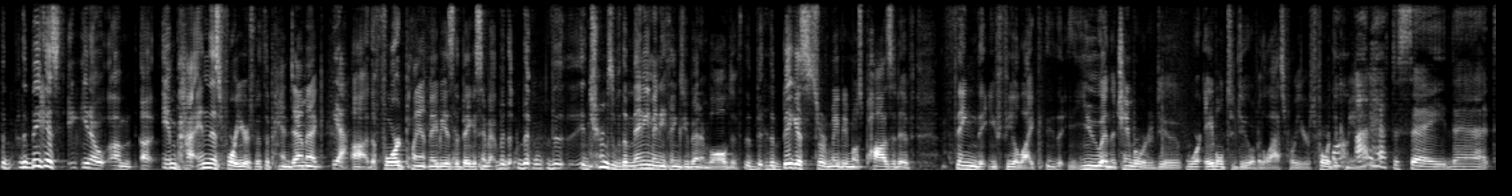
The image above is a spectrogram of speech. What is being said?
The, the biggest, you know, um, uh, impact in this four years with the pandemic. Yeah. Uh, the Ford plant maybe is yeah. the biggest impact, but the, the, in terms of the many many things you've been involved with, the, the biggest sort of maybe most positive thing that you feel like you and the chamber were to do were able to do over the last four years for well, the community? I'd have to say that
